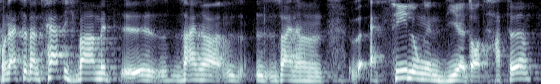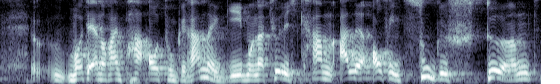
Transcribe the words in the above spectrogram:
Und als er dann fertig war mit äh, seiner, seinen Erzählungen, die er dort hatte, wollte er noch ein paar Autogramme geben. Und natürlich kamen alle auf ihn zugestürmt.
